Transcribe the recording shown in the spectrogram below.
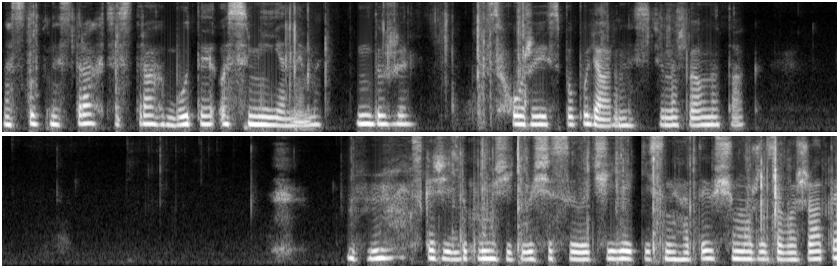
Наступний страх це страх бути осміяними. Дуже схожий з популярністю, напевно, так. Угу. Скажіть, допоможіть вищі сили, чи є якийсь негатив, що може заважати?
